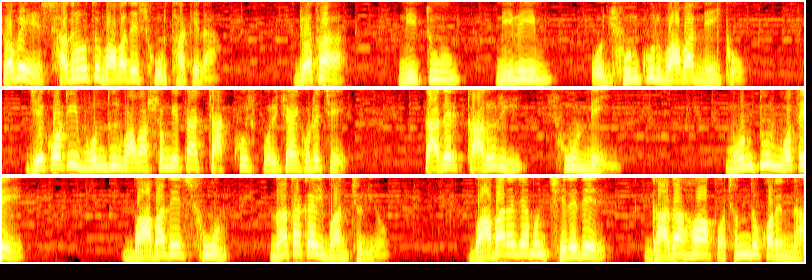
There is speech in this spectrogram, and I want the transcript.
তবে সাধারণত বাবাদের সুর থাকে না। যথা নিতু, নীলিম ও ঝুনকুর বাবার নেইকো যে কটি বন্ধুর বাবার সঙ্গে তার চাক্ষুষ পরিচয় ঘটেছে, তাদের কারোরই সুর নেই। মন্টুর মতে বাবাদের সুর না থাকাই বাঞ্ছনীয়। বাবারা যেমন ছেলেদের গাদা হওয়া পছন্দ করেন না,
